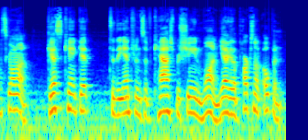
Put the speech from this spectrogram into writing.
What's going on? Guests can't get to the entrance of Cash Machine 1. Yeah, the park's not open.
